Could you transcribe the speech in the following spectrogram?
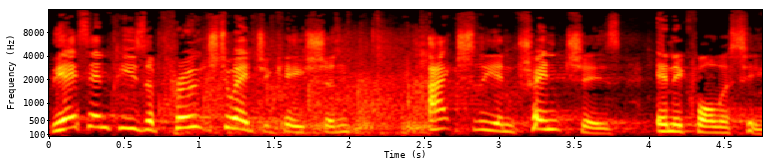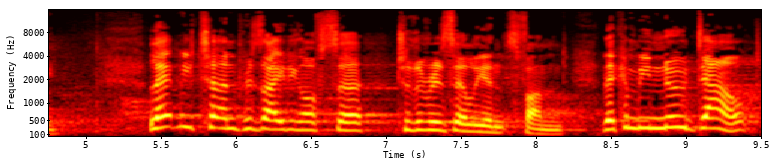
The SNP's approach to education actually entrenches inequality. Let me turn, presiding officer, to the Resilience Fund. There can be no doubt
